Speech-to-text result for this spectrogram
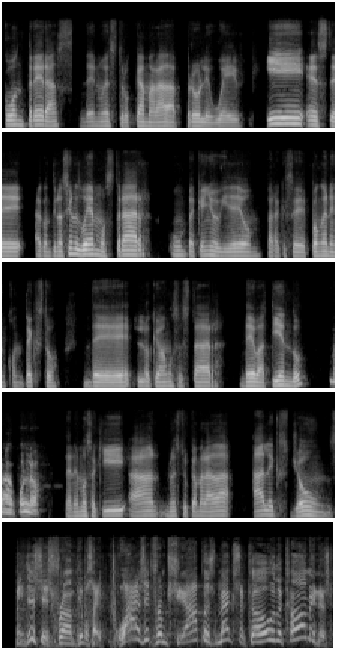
Contreras de nuestro camarada ProleWave. Y este, a continuación les voy a mostrar un pequeño video para que se pongan en contexto de lo que vamos a estar debatiendo. Va, ponlo. Tenemos aquí a nuestro camarada Alex Jones. I mean, this is from people say, why is it from Chiapas, Mexico, the communist?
